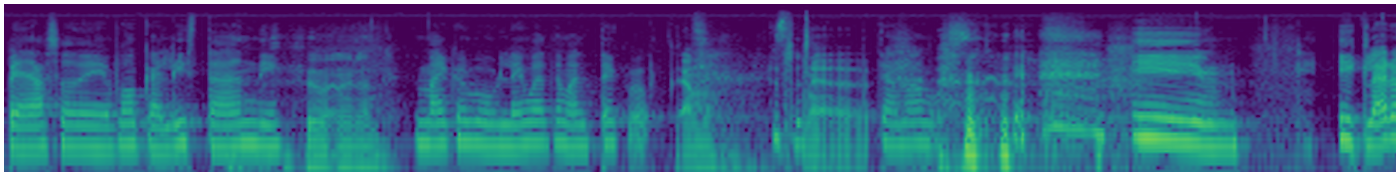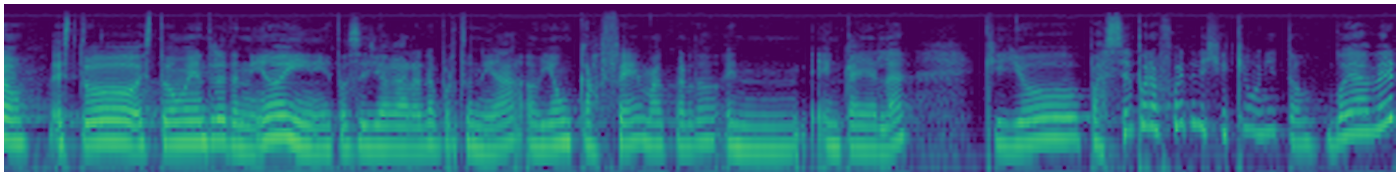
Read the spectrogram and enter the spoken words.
pedazo de vocalista, Andy. Sí, bueno, Andy. Michael Bublé, guatemalteco. Te amo. Te amamos. y... Y claro, estuvo, estuvo muy entretenido y entonces yo agarré la oportunidad. Había un café, me acuerdo, en, en Cayalá, que yo pasé por afuera y dije, qué bonito, voy a ver,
